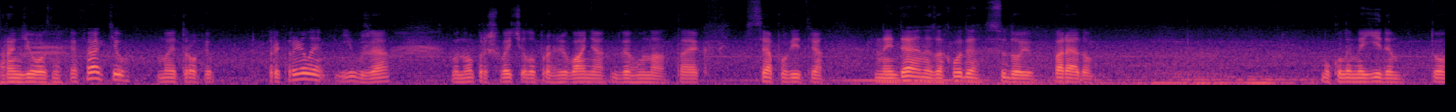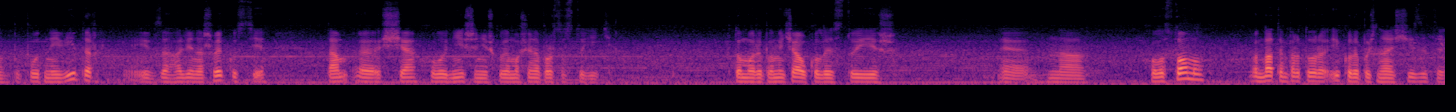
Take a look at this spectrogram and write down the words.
грандіозних ефектів. Ми трохи прикрили і вже воно пришвидшило прогрівання двигуна, так як все повітря не йде, не заходить сюдою, передом. Бо коли ми їдемо, то попутний вітер і взагалі на швидкості там е, ще холодніше, ніж коли машина просто стоїть. Хто може помічав, коли стоїш е, на холостому одна температура, і коли починаєш їздити,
